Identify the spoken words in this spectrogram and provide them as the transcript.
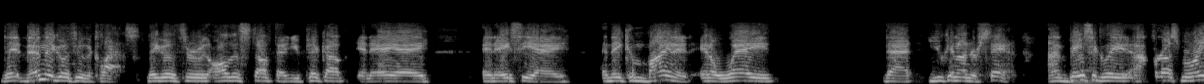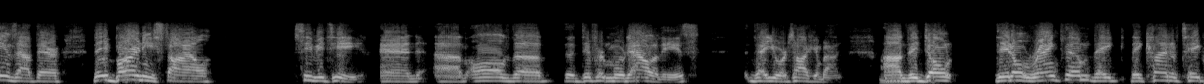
they then they go through the class. They go through all this stuff that you pick up in aa and aca and they combine it in a way that you can understand. I'm basically uh, for us Marines out there, they Barney style CBT and um, all the the different modalities that you were talking about. Um, they don't they don't rank them. They they kind of take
